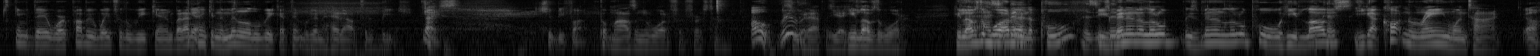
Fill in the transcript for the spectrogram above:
it's gonna be day of work. Probably wait for the weekend. But I Yeah. think in the middle of the week, I think we're gonna head out to the beach. Nice. Should be fun. Put Miles in the water for the first time. Oh, See really? what happens. Yeah, he loves the water. He loves the Has water. he been in the pool? Has he He's been in a little. He's been in a little pool. He loves. He got caught in the rain one time Oh,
